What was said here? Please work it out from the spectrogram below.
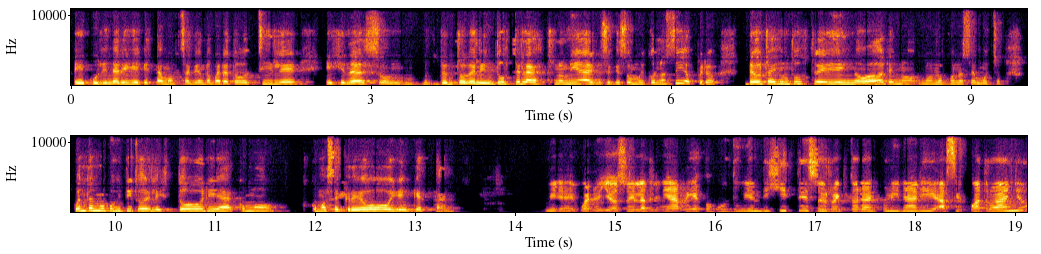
eh, culinaria que estamos saliendo para todo Chile? Y en general son dentro de la industria de la gastronomía, yo sé que son muy conocidos, pero de otras industrias y de innovadores no, no los conocen mucho. Cuéntame un poquitito de la historia, cómo, cómo se creó y en qué están. Mira, bueno, yo soy la Trinidad Riesgo, como tú bien dijiste, soy rectora del Culinari hace cuatro años,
